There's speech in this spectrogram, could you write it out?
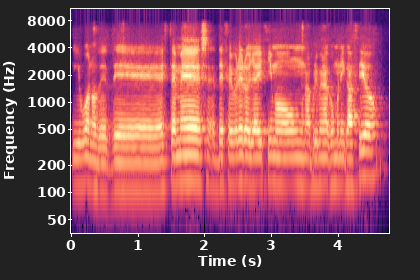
y bueno, desde este mes de febrero ya hicimos una primera comunicación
